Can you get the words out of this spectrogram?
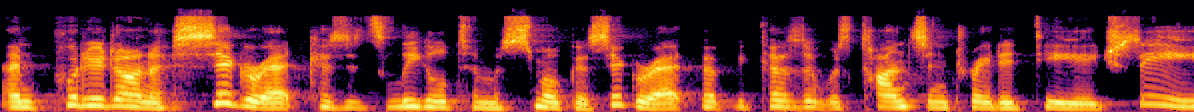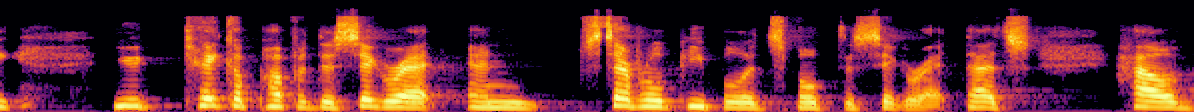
and put it on a cigarette because it's legal to smoke a cigarette, but because it was concentrated THC, you take a puff of the cigarette and several people had smoked the cigarette. That's how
